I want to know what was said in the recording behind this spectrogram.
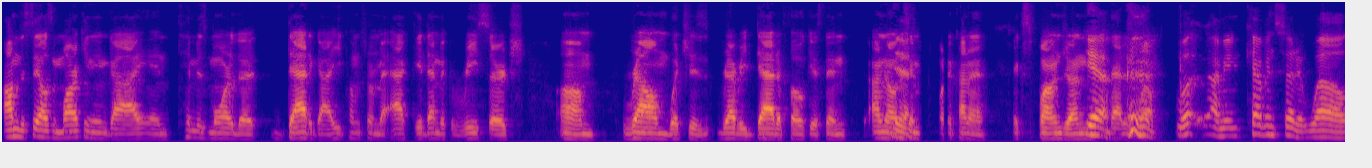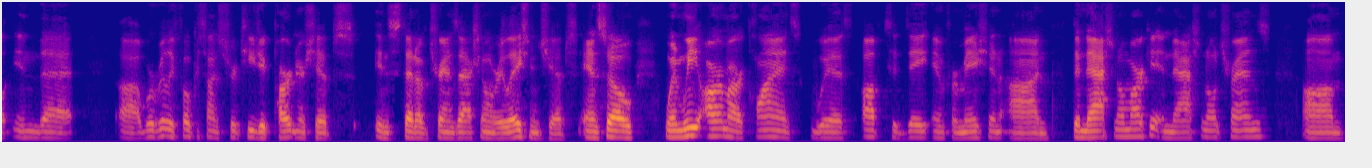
I'm the sales and marketing guy, and Tim is more the data guy. He comes from an academic research um, realm, which is very data focused. And I know, yeah. Tim, want to kind of expunge on yeah. that as well. well, I mean, Kevin said it well in that uh, we're really focused on strategic partnerships instead of transactional relationships. And so when we arm our clients with up to date information on the national market and national trends um,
